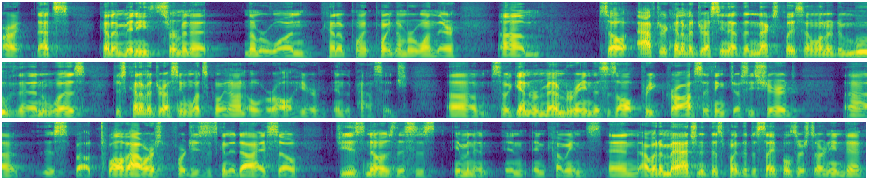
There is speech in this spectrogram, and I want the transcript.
all right, that's kind of mini sermonette number one, kind of point, point number one there. Um, so, after kind of addressing that, the next place I wanted to move then was just kind of addressing what's going on overall here in the passage. Um, so, again, remembering this is all pre cross. I think Jesse shared uh, this about 12 hours before Jesus is going to die. So, Jesus knows this is imminent in, in coming. And I would imagine at this point the disciples are starting to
